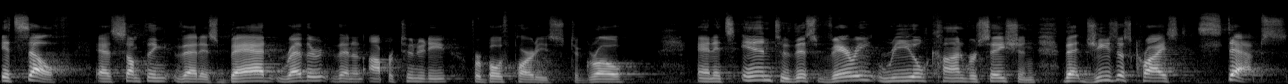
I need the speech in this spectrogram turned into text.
itself as something that is bad rather than an opportunity for both parties to grow. And it's into this very real conversation that Jesus Christ steps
